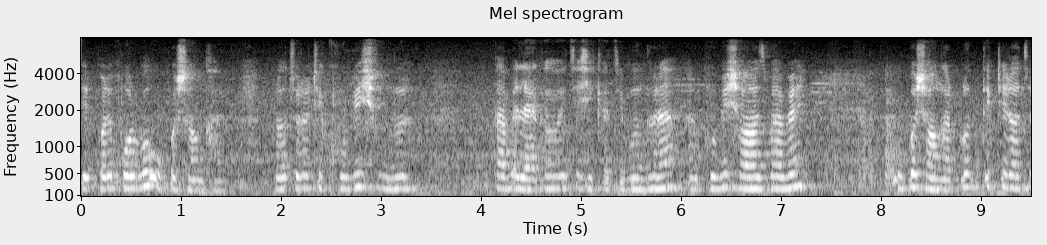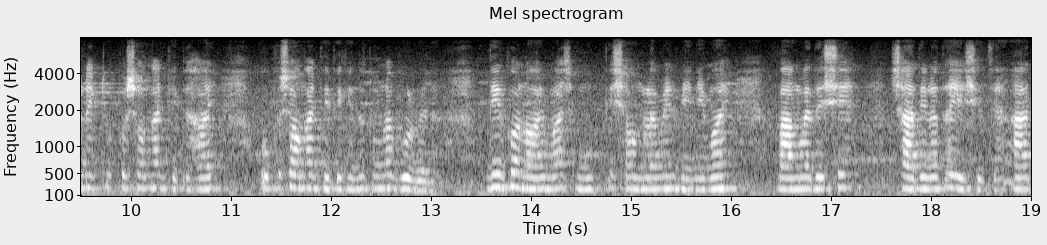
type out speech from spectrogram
এরপরে পড়ব উপসংহার। রচনাটি খুবই সুন্দরভাবে লেখা হয়েছে, শিক্ষার্থী বন্ধুরা, আর খুবই সহজভাবে উপসংহার, প্রত্যেকটি রচনা একটি উপসংহার দিতে হয়। উপসংহার দিতে কিন্তু তোমরা ভুলবে না। দীর্ঘ নয় মাস মুক্তি সংগ্রামের বিনিময়ে বাংলাদেশে স্বাধীনতা এসেছে। আজ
